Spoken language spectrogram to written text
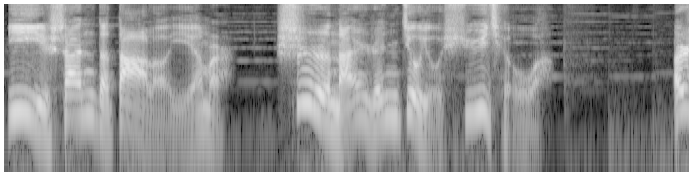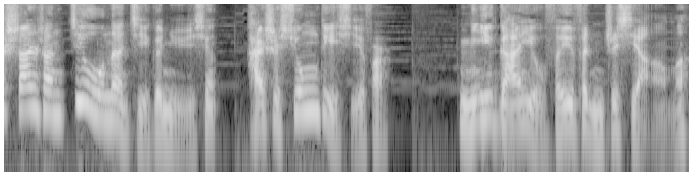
一山的大老爷们儿是男人就有需求啊，而山上就那几个女性，还是兄弟媳妇儿，你敢有非分之想吗？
